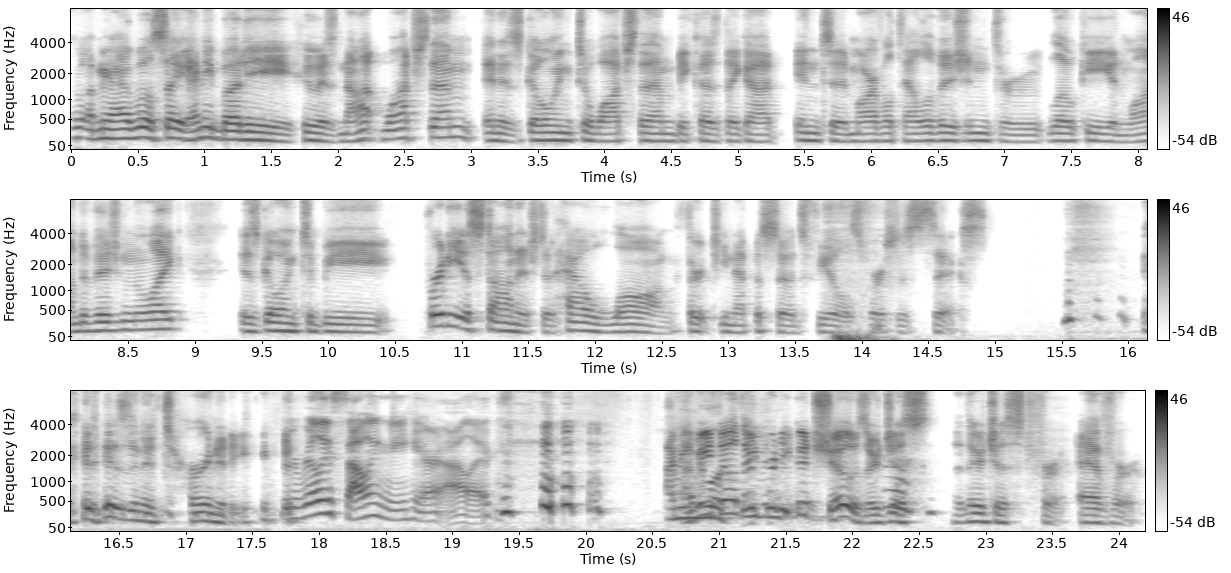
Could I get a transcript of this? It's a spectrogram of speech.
Well, I mean, I will say anybody who has not watched them and is going to watch them because they got into Marvel television through Loki and WandaVision and the like is going to be pretty astonished at how long 13 episodes feels versus six. it is an eternity. You're really selling me here, Alec. I mean, I mean, look, no, they're even... pretty good shows. They're just they're just forever.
